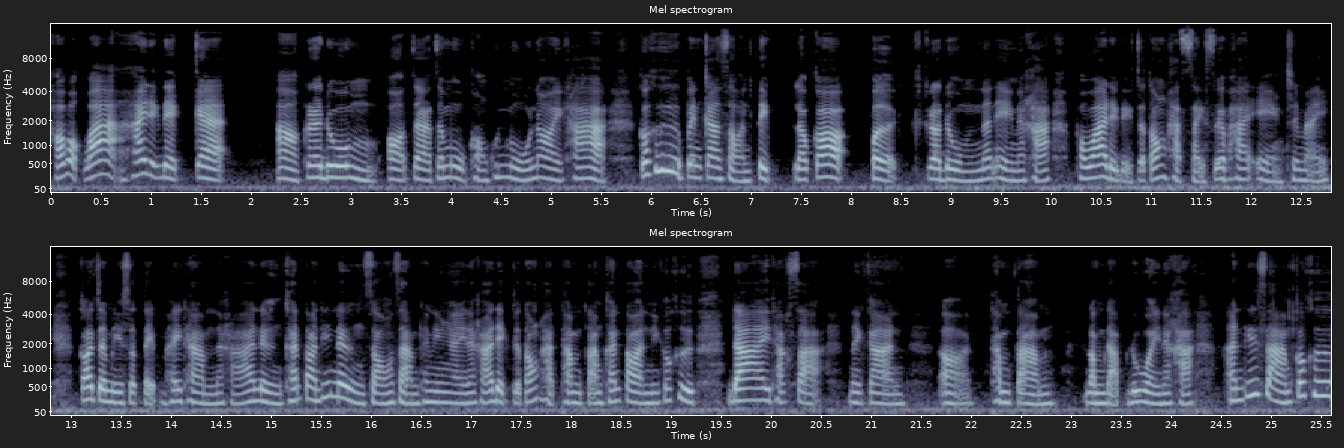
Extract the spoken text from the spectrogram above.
เขาบอกว่าให้เด็กๆแกะกระดุมออกจากจมูกของคุณหมูหน่อยค่ะ ก็คือเป็นการสอนติดแล้วก็เปิดกระดุมนั่นเองนะคะ เพราะว่าเด็กๆจะต้องหัดใส่เสื้อผ้าเองใช่ไหม ก็จะมีสเต็ปให้ทำนะคะ 1 ขั้นตอนที่ 1 2 3ทำยังไงนะคะ เด็กจะต้องหัดทำตามขั้นตอนนี้ก็คือได้ทักษะในการทำตามลำดับด้วยนะคะ อันที่ 3 ก็คือ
